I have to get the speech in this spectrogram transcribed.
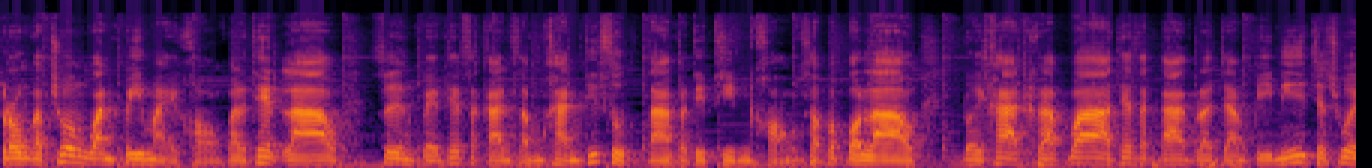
ตรงกับช่วงวันปีใหม่ของประเทศลาว ซึ่งเป็นเทศกาลสำคัญที่สุดตามปฏิทินของสปปลาว โดยคาดครับว่าเทศกาลประจำปีนี้จะช่วย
